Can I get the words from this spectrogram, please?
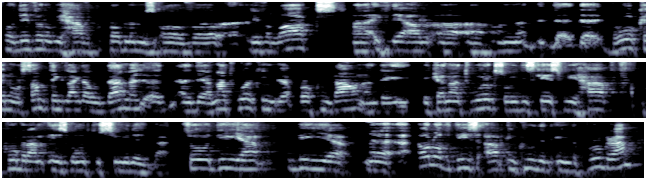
for the river we have problems of river locks. if they are on the, the broken or something something like that with them and, and they are not working, they are broken down and they, they cannot work. So in this case, we have program is going to simulate that. So the, uh, the, uh, uh, all of these are included in the program.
